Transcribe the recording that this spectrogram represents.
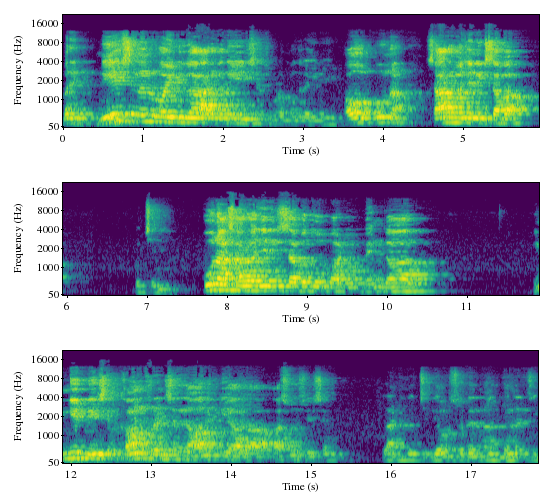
మరి నేషనల్ వైడ్గా ఆర్గనైజేషన్స్ కూడా మొదలైనవి. ఓ పూనా సార్వజనిక సభ వచ్చింది. పూనా సార్వజనిక సభతో పాటు బెంగాల్ ఇండియన్ నేషనల్ కాన్ఫరెన్స్ అనేది ఆల్ ఇండియా అసోసియేషన్ లాంటిది వచ్చింది. ఎవరు సురేంద్రనాథ్ బెనర్జీ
